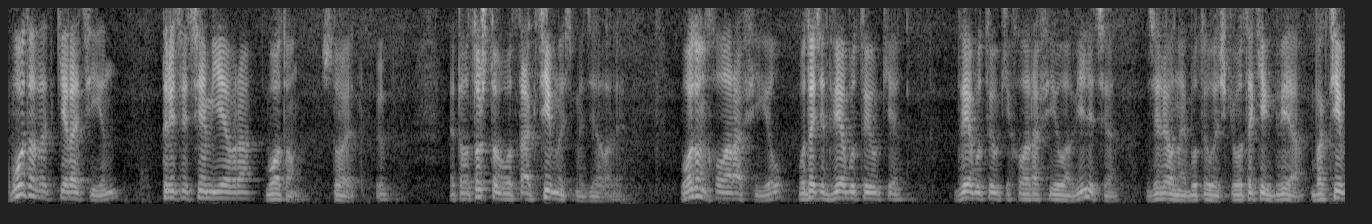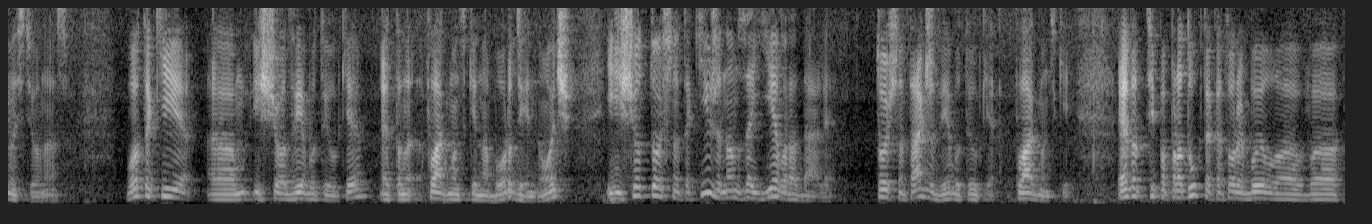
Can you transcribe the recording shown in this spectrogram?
Вот этот кератин, 37 евро. Вот он стоит. Это вот то, что вот активность мы делали. Вот он хлорофилл. Вот эти две бутылки. Две бутылки хлорофила, видите? Зеленые бутылочки. Вот таких две в активности у нас. Вот такие э, еще две бутылки. Это флагманский набор, день-ночь. И еще точно такие же нам за евро дали точно так же две бутылки, флагманский. Этот типа продукта, который был э, в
